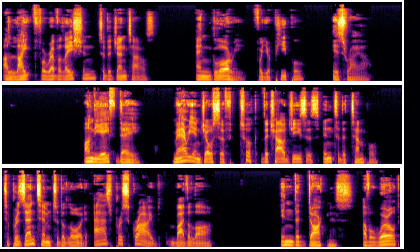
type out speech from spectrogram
a light for revelation to the Gentiles, and glory for your people Israel. On the eighth day, Mary and Joseph took the child Jesus into the temple to present him to the Lord as prescribed by the law. In the darkness of a world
